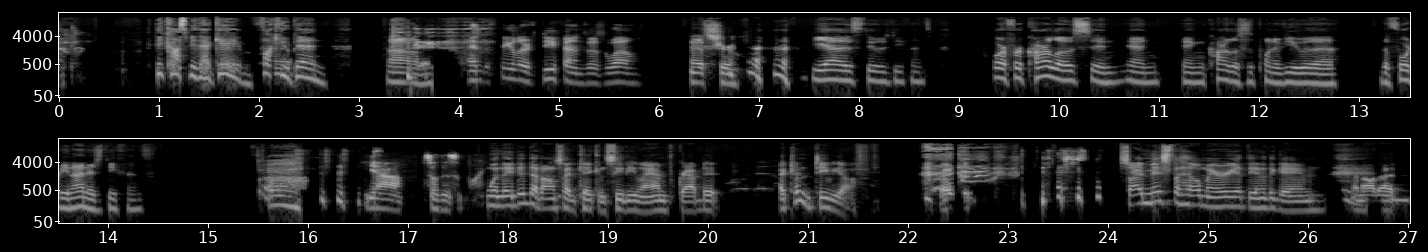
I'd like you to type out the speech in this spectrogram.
he cost me that game. Fuck you, Ben. Um, And the Steelers defense as well. That's true. yeah, the Steelers defense. Or for Carlos and and and Carlos's point of view, uh, the 49ers defense. Ugh. Yeah, so disappointing. when they did that onside kick and CeeDee Lamb grabbed it, I turned the TV off. Right? so I missed the hail mary at the end of the game and all that.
